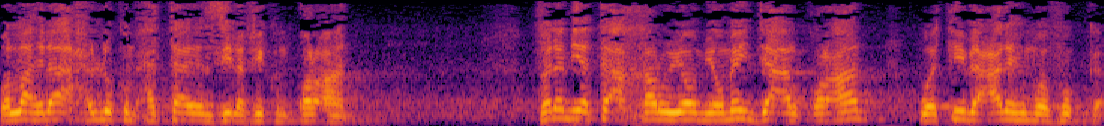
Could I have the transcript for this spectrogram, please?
والله لا أحلكم حتى ينزل فيكم قرآن. فلم يتأخروا يوم يومين جاء القرآن وتيب عليهم وفك.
